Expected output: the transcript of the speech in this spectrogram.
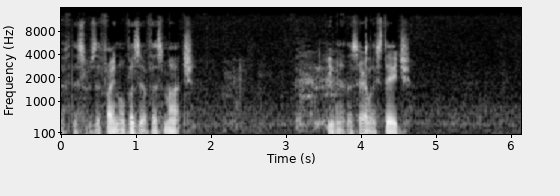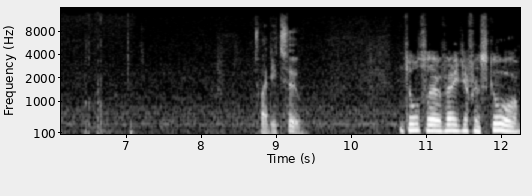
if this was the final visit of this match, even at this early stage. Twenty-two. It's also a very different score,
